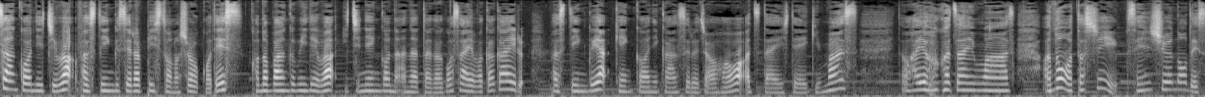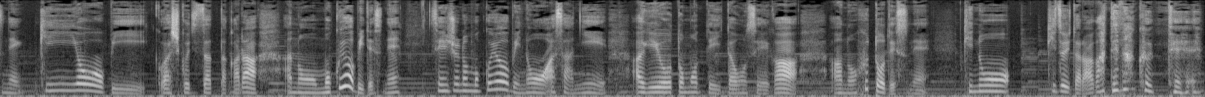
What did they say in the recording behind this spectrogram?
さんこんにちは。ファスティングセラピストの翔子です。この番組では1年後のあなたが5歳若返るファスティングや健康に関する情報をお伝えしていきます。おはようございます。あの、私、先週のですね、金曜日は祝日だったから、あの、木曜日ですね。先週の木曜日の朝にあげようと思っていた音声が、あの、ふとですね、昨日気づいたら上がってなくって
